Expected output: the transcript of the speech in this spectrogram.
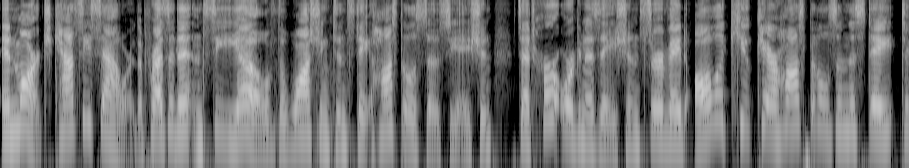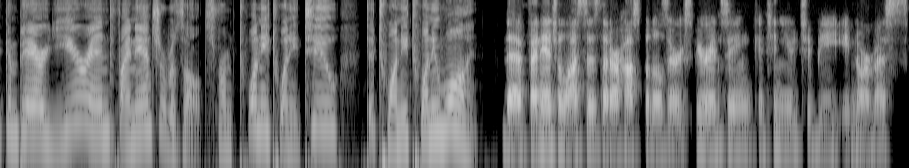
In March, Cassie Sauer, the president and CEO of the Washington State Hospital Association, said her organization surveyed all acute care hospitals in the state to compare year end financial results from 2022 to 2021. The financial losses that our hospitals are experiencing continue to be enormous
